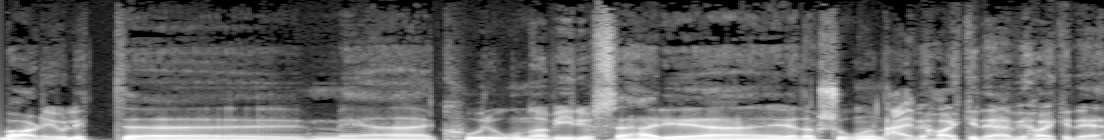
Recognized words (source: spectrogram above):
baler jo litt eh, med koronaviruset her i redaksjonen. Nei, vi har ikke det. vi har ikke Det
